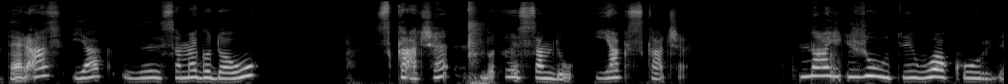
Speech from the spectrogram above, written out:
A teraz, jak z samego dołu skaczę, bo to jest sam dół. Jak skaczę? Na żółty, ło kurde.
